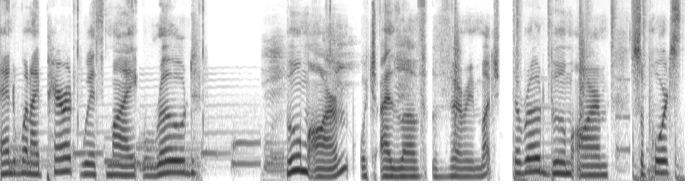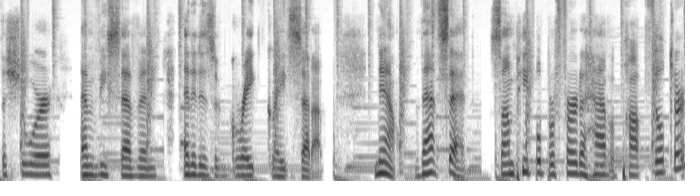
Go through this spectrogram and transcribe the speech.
And when I pair it with my Rode Mm. boom arm, which I love very much. The Rode boom arm supports the Shure MV7, and it is a great, great setup. Now, that said, some people prefer to have a pop filter.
